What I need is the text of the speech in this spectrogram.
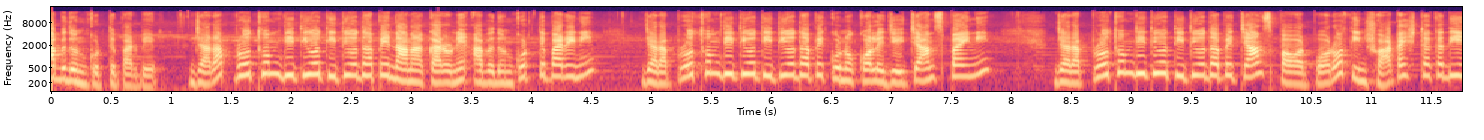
আবেদন করতে পারবে? যারা প্রথম, দ্বিতীয়, তৃতীয় ধাপে নানা কারণে আবেদন করতে পারেনি, যারা প্রথম, দ্বিতীয়, তৃতীয় ধাপে কোনো কলেজেই চান্স পায়নি, যারা প্রথম, দ্বিতীয়, তৃতীয় ধাপে চান্স পাওয়ার পরও তিনশো আঠাশ টাকা দিয়ে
